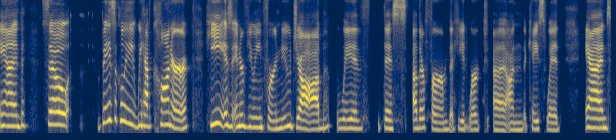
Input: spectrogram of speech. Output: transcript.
And so basically, we have Connor. He is interviewing for a new job with this other firm that he had worked uh, on the case with. And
